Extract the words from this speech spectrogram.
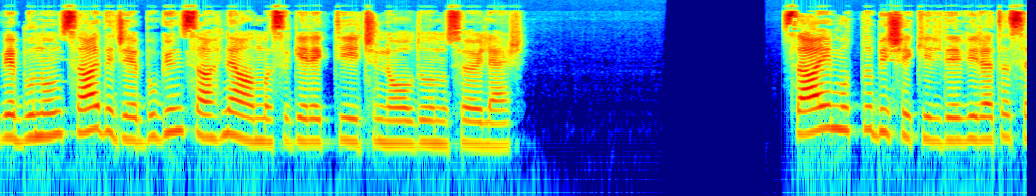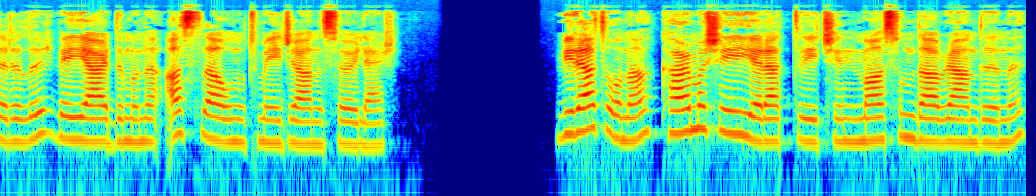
ve bunun sadece bugün sahne alması gerektiği için olduğunu söyler. Sai mutlu bir şekilde Virat'a sarılır ve yardımını asla unutmayacağını söyler. Virat ona, karmaşayı yarattığı için masum davrandığını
